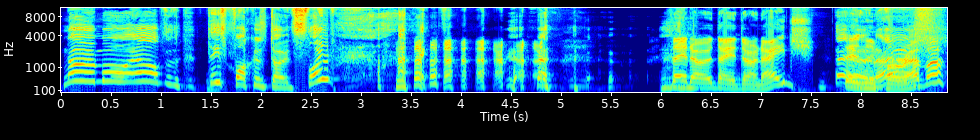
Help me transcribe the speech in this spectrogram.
no more elves. These fuckers don't sleep. they don't. They don't age. They They, don't live age. forever.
